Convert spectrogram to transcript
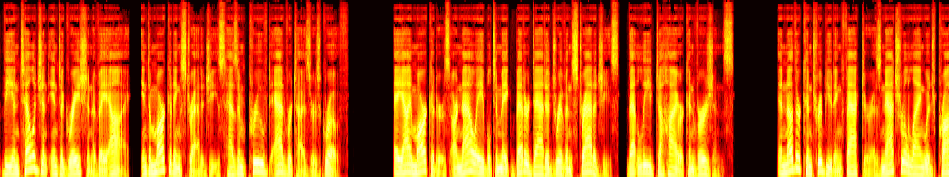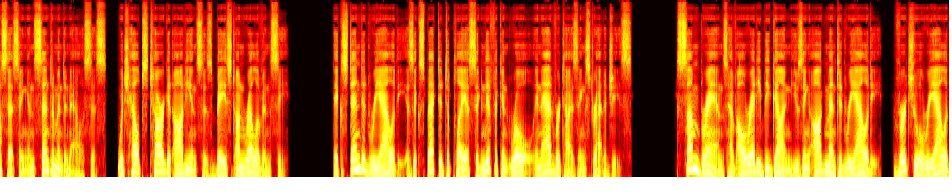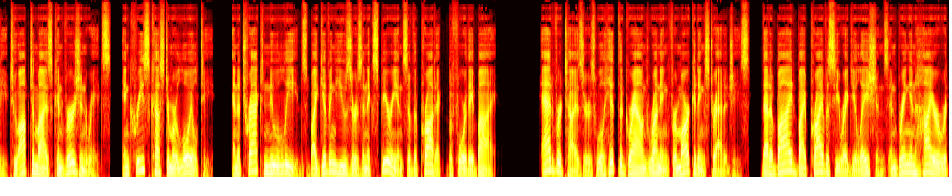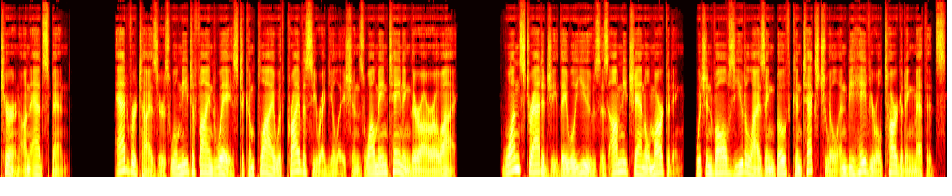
The intelligent integration of AI into marketing strategies has improved advertisers' growth. AI marketers are now able to make better data driven strategies that lead to higher conversions. Another contributing factor is natural language processing and sentiment analysis, which helps target audiences based on relevancy. Extended reality is expected to play a significant role in advertising strategies. Some brands have already begun using augmented reality, virtual reality to optimize conversion rates, increase customer loyalty, and attract new leads by giving users an experience of the product before they buy. Advertisers will hit the ground running for marketing strategies that abide by privacy regulations and bring in higher return on ad spend. Advertisers will need to find ways to comply with privacy regulations while maintaining their ROI. One strategy they will use is omnichannel marketing, which involves utilizing both contextual and behavioral targeting methods.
